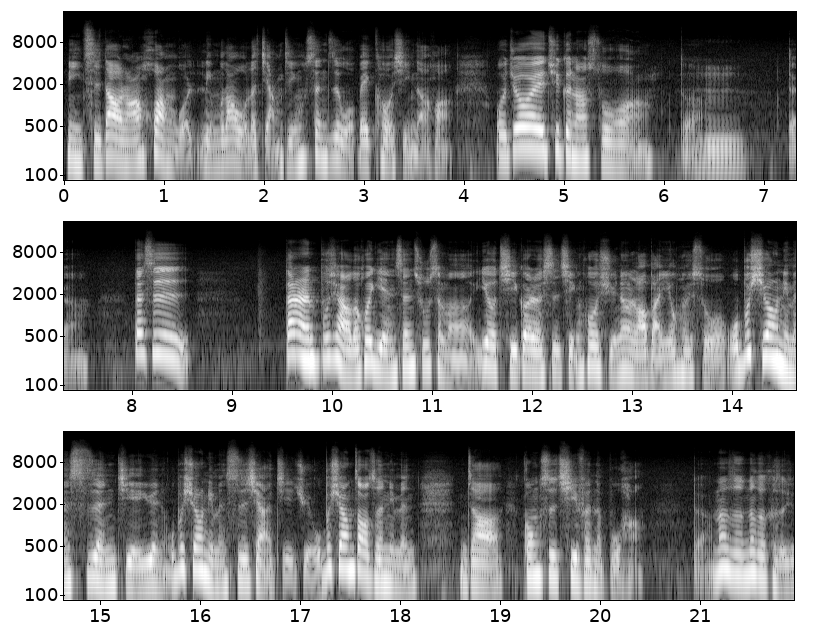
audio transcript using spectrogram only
你迟到，然后换我领不到我的奖金，甚至我被扣薪的话。我就会去跟他说啊，对啊，嗯，对啊，但是当然不晓得会衍生出什么又奇怪的事情。或许那个老板又会说：“我不希望你们私人结怨，我不希望你们私下解决，我不希望造成你们，你知道公司气氛的不好。”对啊，那时候那个可是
